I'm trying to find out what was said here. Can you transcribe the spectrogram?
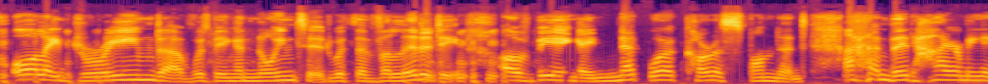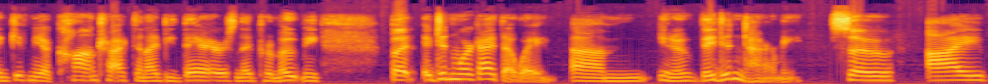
all I dreamed of was being anointed with the validity of being a network correspondent, and they'd hire me and give me a contract, and I'd be theirs, and they'd promote me, but it didn't work out that way. Um, you know, they didn't hire me, so I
